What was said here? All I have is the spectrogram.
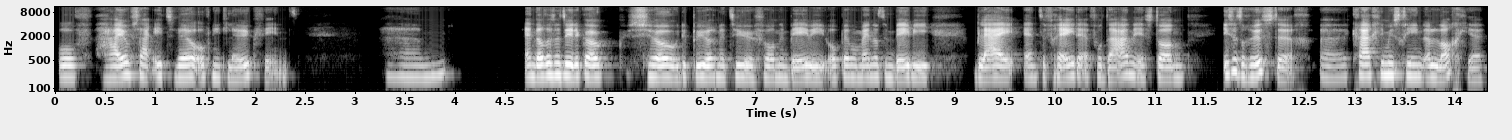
of hij of zij iets wel of niet leuk vindt. Ehm, en dat is natuurlijk ook zo de pure natuur van een baby. Op het moment dat een baby blij en tevreden en voldaan is, dan is het rustig. Uh, krijg je misschien een lachje.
